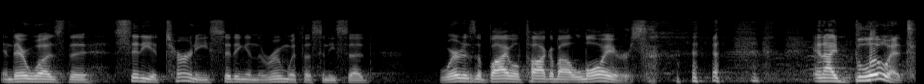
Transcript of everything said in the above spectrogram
And there was the city attorney sitting in the room with us, and he said, Where does the Bible talk about lawyers? and I blew it.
